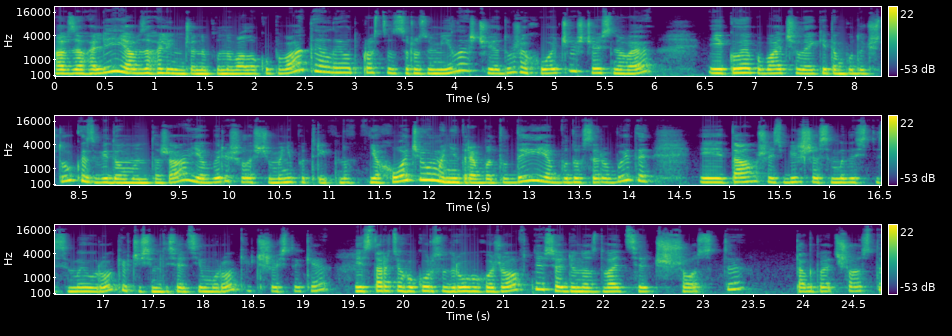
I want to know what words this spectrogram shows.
А взагалі я взагалі нічого не планувала купувати, але от просто зрозуміла, що я дуже хочу щось нове. І коли я побачила, які там будуть штуки з відеомонтажа, я вирішила, що мені потрібно. Я хочу, мені треба туди, я буду все робити. І там щось більше 77 уроків чи 77 уроків, чи щось таке. І старт цього курсу 2 жовтня. Сьогодні у нас 26. Так, 26.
